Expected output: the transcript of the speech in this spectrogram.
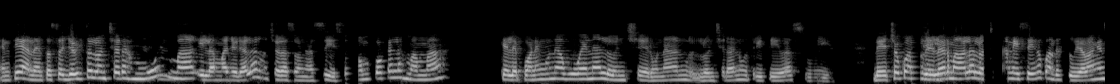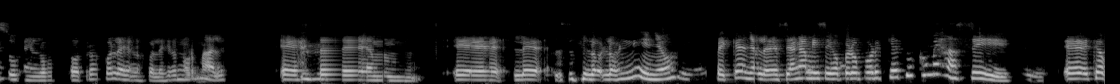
¿Entiendes? Entonces yo he visto loncheras muy mal y la mayoría de las loncheras son así. Son pocas las mamás que le ponen una buena lonchera, una lonchera nutritiva a su hijo. De hecho, cuando yo le armaba la lonchera a mis hijos cuando estudiaban en, su, en los otros colegios, en los colegios normales, este, eh, los niños pequeños le decían a mis hijos, pero ¿por qué tú comes así? Eh, ¿qué,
